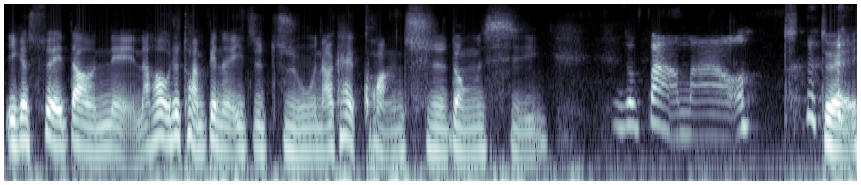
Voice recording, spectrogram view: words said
一个隧道内，然后我就突然变了一只猪，然后开始狂吃东西。你说爸妈哦？对。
